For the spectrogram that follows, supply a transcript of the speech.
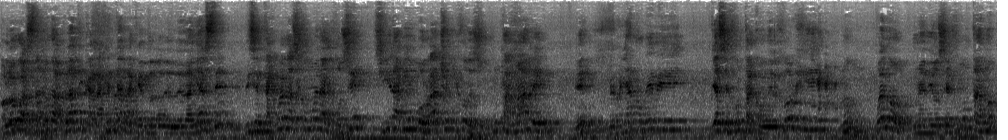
O luego hasta en una plática la gente a la que le, dañaste, dicen, ¿te acuerdas cómo era el José? Si era bien borracho el hijo de su puta madre, ¿eh? pero ya no bebe, ya se junta con el Jorge, ¿no? Bueno, medio se junta, ¿no?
